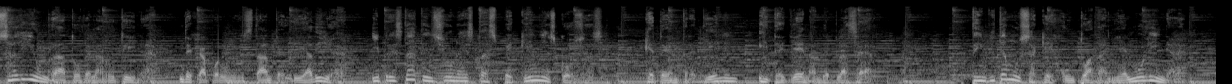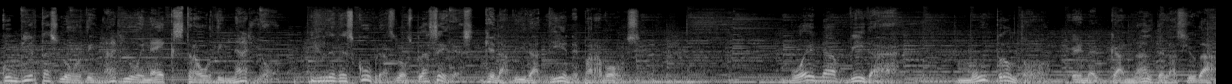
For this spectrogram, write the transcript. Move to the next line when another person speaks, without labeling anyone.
Salí un rato de la rutina, deja por un instante el día a día y presta atención a estas pequeñas cosas que te entretienen y te llenan de placer. Te invitamos a que junto a Daniel Molina conviertas lo ordinario en extraordinario y redescubras los placeres que la vida tiene para vos. Buena vida. Muy pronto en el canal de la ciudad.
